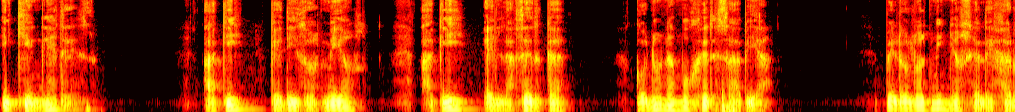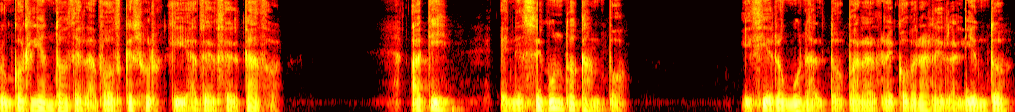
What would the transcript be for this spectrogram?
¿Y quién eres?» «Aquí, queridos míos, aquí, en la cerca, con una mujer sabia, pero los niños se alejaron corriendo de la voz que surgía del cercado. Aquí, en el segundo campo. Hicieron un alto para recobrar el aliento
